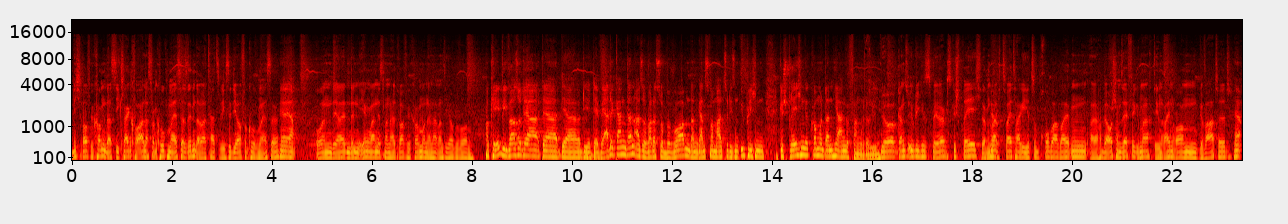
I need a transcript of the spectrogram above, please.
nicht drauf gekommen, dass die kleinen Koalas von Kuchenmeister sind, aber tatsächlich sind die auch von Kuchenmeister. Ja, ja. Und ja, dann irgendwann ist man halt drauf gekommen und dann hat man sich auch beworben. Okay, wie war so der, der, der, die, der Werdegang dann? Also war das so beworben, dann ganz normal zu diesen üblichen Gesprächen gekommen und dann hier angefangen oder wie? Ja, ganz übliches Bewerbungsgespräch. Dann Ja. war ich zwei Tage hier zum Probearbeiten. Äh, haben wir auch schon sehr viel gemacht, den Reinraum gewartet. Ja.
